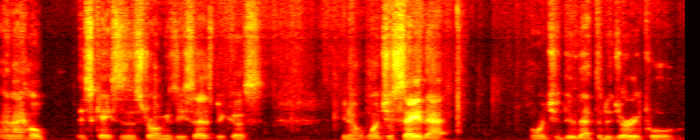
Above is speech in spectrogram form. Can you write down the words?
and I hope his case is as strong as he says because, you know, once you say that, once you do that to the jury pool,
